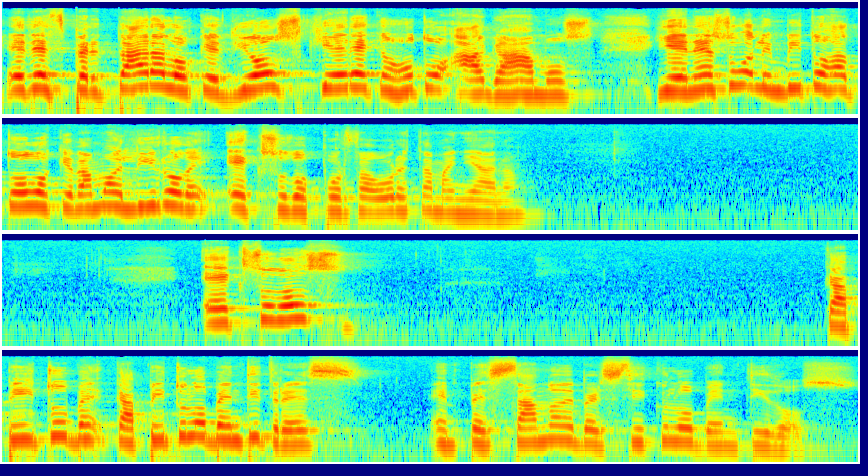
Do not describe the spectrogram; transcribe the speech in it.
es despertar a lo que Dios quiere que nosotros hagamos. Y en eso le invito a todos que vamos al libro de Éxodos, por favor, esta mañana. Éxodos, capítulo, capítulo 23, empezando en el versículo 22.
